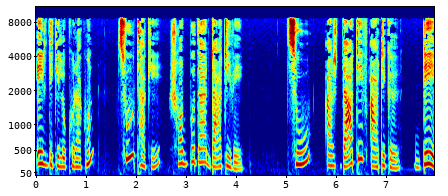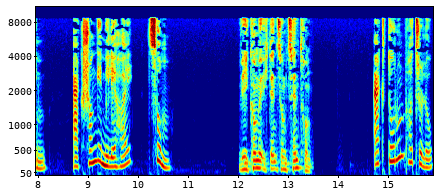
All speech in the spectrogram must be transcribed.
এর দিকে লক্ষ্য রাখুন। ছু থাকে সর্বদা ডাটিভে। ছু আর ডাটিভ আর্টিকেল ডেম একসঙ্গে মিলে হয় ছুম Wie komme ich denn zum Zentrum? এক তরুণ ভদ্রলোক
